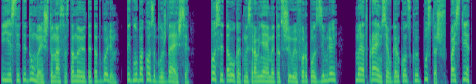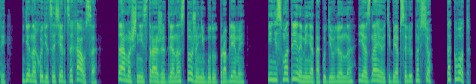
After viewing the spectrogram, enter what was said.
и если ты думаешь, что нас остановит этот голем, ты глубоко заблуждаешься. После того, как мы сравняем этот вшивый форпост с землей, мы отправимся в Горконскую пустошь, в пасть леты, где находится сердце хаоса. Тамошние стражи для нас тоже не будут проблемой. И не смотри на меня так удивленно, я знаю о тебе абсолютно все. Так вот,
